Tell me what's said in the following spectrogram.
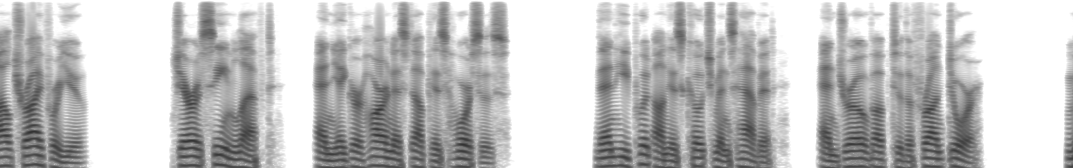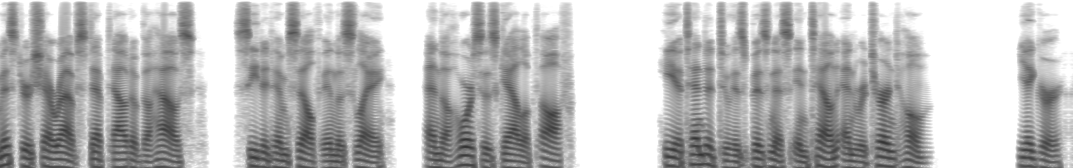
I'll try for you. Gerasim left, and Yegor harnessed up his horses. Then he put on his coachman's habit, and drove up to the front door. Mr. Sharav stepped out of the house, seated himself in the sleigh, and the horses galloped off. He attended to his business in town and returned home. Yegor,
